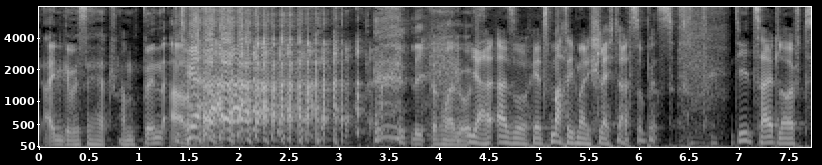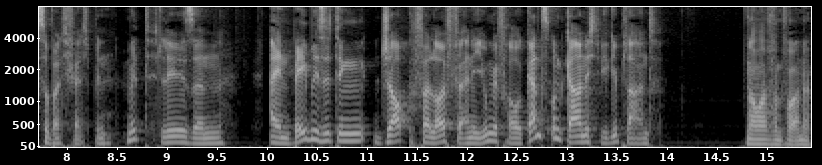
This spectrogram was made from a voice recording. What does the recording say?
ein gewisser Herr Trump bin, aber leg doch mal los. Ja, also jetzt mach dich mal nicht schlechter, als du bist. Die Zeit läuft, sobald ich fertig bin. Mit Lesen. Ein Babysitting-Job verläuft für eine junge Frau ganz und gar nicht wie geplant. Nochmal von vorne.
